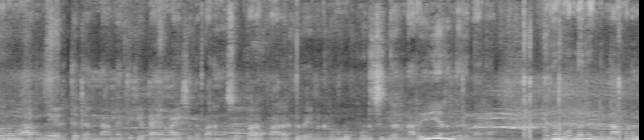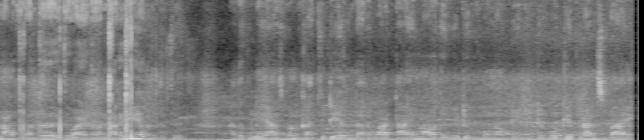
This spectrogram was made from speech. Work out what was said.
தூரமாக இருந்து எடுத்துகிட்டு இருந்தேன் அன்னைக்கு டைம் ஆகிடுச்சு பாருங்கள் சூப்பராக பறக்குது. எனக்கு ரொம்ப பிடிச்சது. நிறைய இருந்தது வேறு. ஏதோ ஒன்று ரெண்டுனா கூட நமக்கு வந்து இதுவாகிடும் நிறைய இருந்தது. அதுக்குள்ளே என் ஹஸ்பண்ட் கத்திட்டே இருந்தார். வா டைம் ஆகுது. வீட்டுக்கு போகணும் அப்படின்ட்டு ஓகே ஃப்ரெண்ட்ஸ் பாய்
